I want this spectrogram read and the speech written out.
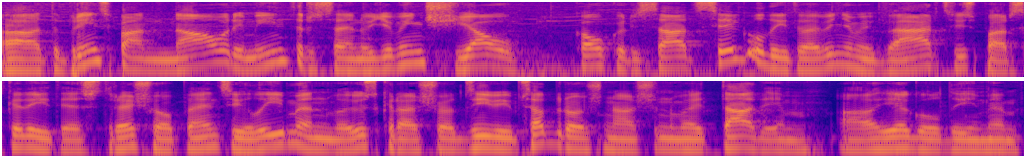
Tad, principā, Naurim interesē, nu, ja viņš jau kaut kur ir sācis ieguldīt, vai viņam ir vērts vispār skatīties uz trešo pensiju līmeni, vai uzkrāt šo dzīvības apdrošināšanu, vai tādiem uh, ieguldījumiem.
